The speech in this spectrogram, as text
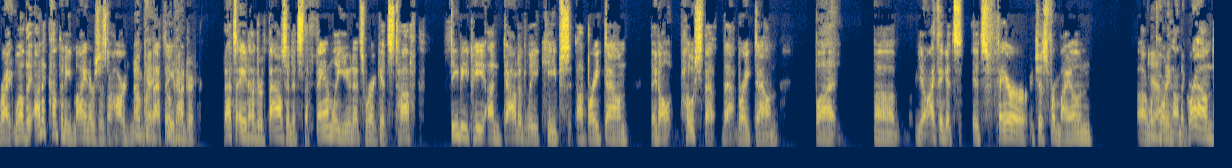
Right. Well, the unaccompanied minors is a hard number. Okay. That's 800. Okay. That's 800,000. It's the family units where it gets tough. CBP undoubtedly keeps a breakdown. They don't post that, that breakdown, but, uh, you know, I think it's, it's fair just from my own, uh, reporting yeah. on the ground,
